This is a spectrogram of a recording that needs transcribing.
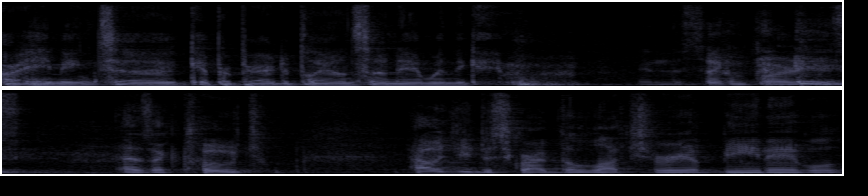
are aiming to get prepared to play on Sunday and win the game. And the second part is, as a coach, how would you describe the luxury of being able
